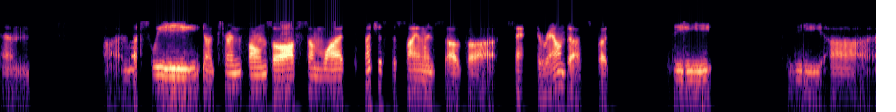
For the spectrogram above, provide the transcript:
And uh, unless we you know turn the phones off somewhat, not just the silence of uh, sound around us, but the the uh,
